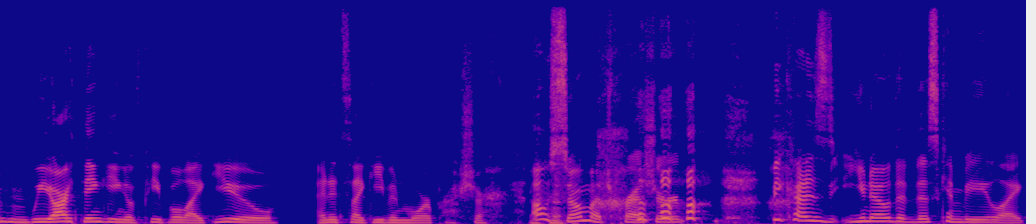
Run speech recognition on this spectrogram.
Mhm. we are thinking of people like you, and it's like even more pressure. oh, so much pressure because you know that this can be like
